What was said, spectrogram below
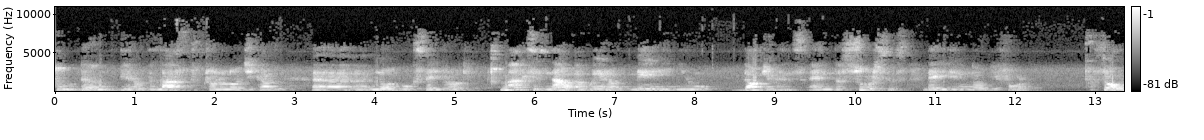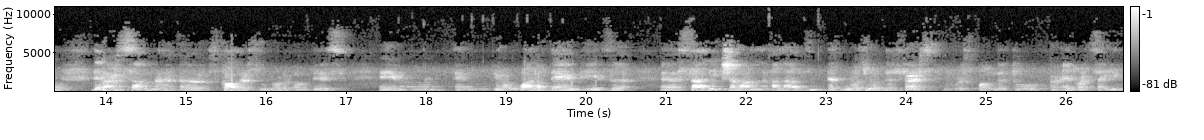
to the, you know, the last chronological uh, uh, notebooks that he wrote, Marx is now aware of many new documents and the sources that he didn't know before. So there are some uh, uh, scholars who wrote about this, um, and you know one of them is uh, uh, Sadiq Jalal Al-Azm, that was you know the first who responded to uh, Edward Said,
